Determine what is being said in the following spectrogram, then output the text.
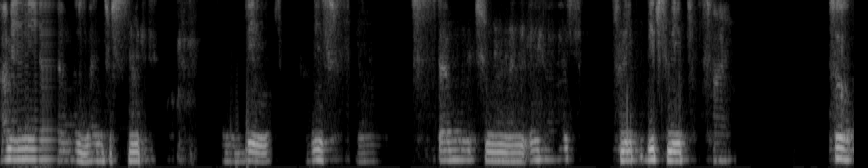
how many hours do I need to sleep in a day? At least seven to eight hours sleep, deep sleep is fine. So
